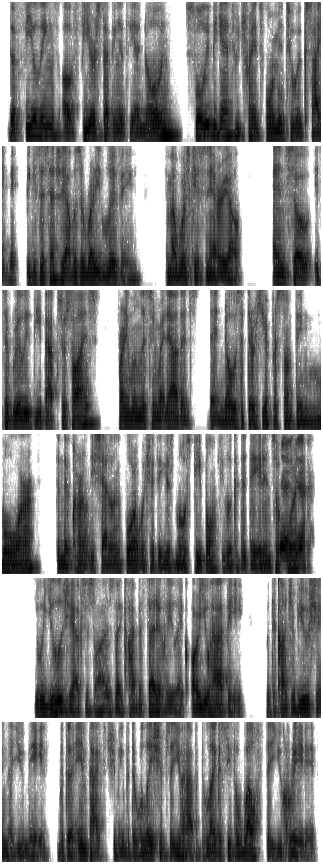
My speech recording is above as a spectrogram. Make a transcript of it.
the feelings of fear stepping into the unknown slowly began to transform into excitement because essentially I was already living in my worst case scenario. And so it's a really deep exercise for anyone listening right now that's that knows that they're here for something more than they're currently settling for, which I think is most people, if you look at the data and so Yeah, forth, yeah. do a eulogy exercise. Like hypothetically, like, are you happy with the contribution that you made, with the impact that you made, with the relationships that you have, with the legacy, the wealth that you created?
